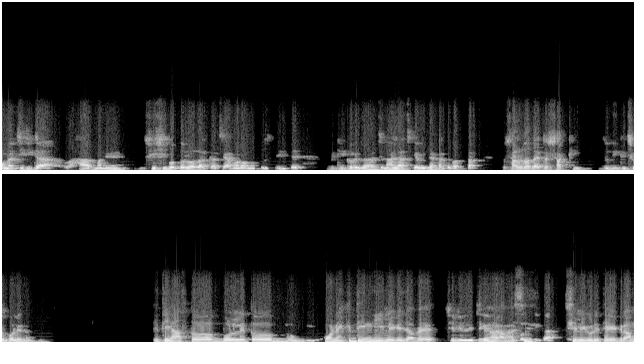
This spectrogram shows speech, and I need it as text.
ওনার চিঠিটা মানে শিশি বোতলওয়ালার কাছে আমার অনুপস্থিতিতে বিক্রি করে দেওয়া হয়েছে। নাহলে আজকে আমি দেখাতে পারতাম। তো সালভাদা এটা সাক্ষী যদি কিছু বলেন আপনি। ইতিহাস তো বললে তো অনেক দিনই লেগে যাবে। শিলিগুড়ি থেকে হ্যাঁ, শিলিগুড়ি থেকে গ্রাম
